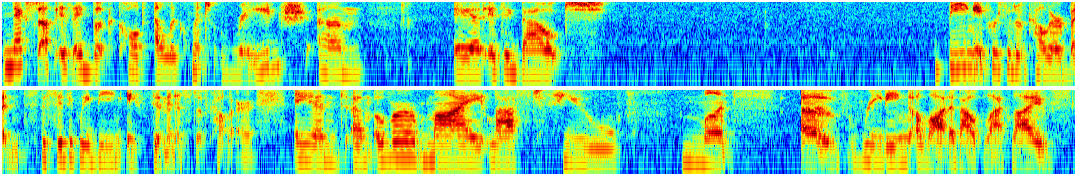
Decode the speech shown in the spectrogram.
Next up is a book called Eloquent Rage um, and it's about being a person of color, but specifically being a feminist of color. And um, over my last few months of reading a lot about Black lives,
